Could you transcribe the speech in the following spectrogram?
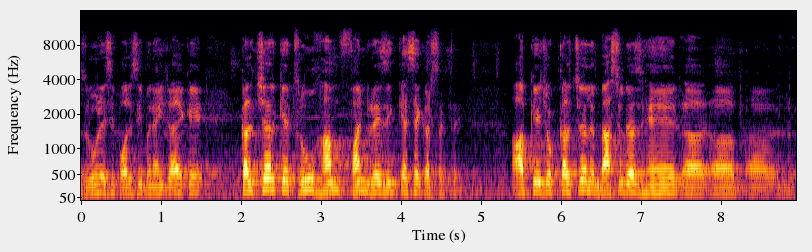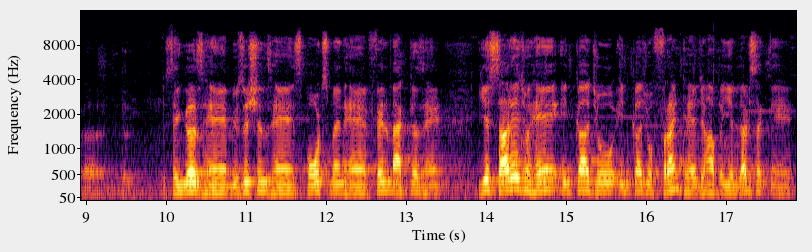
ज़रूर ऐसी पॉलिसी बनाई जाए कि कल्चर के थ्रू हम फंड रेजिंग कैसे कर सकते हैं। आपके जो कल्चरल एम्बेसडर्स हैं सिंगर्स हैं म्यूजिशंस हैं स्पोर्ट्समैन हैं फ़िल्म एक्टर्स हैं, ये सारे जो हैं, इनका जो इनका जो फ्रंट है, जहाँ पर ये लड़ सकते हैं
